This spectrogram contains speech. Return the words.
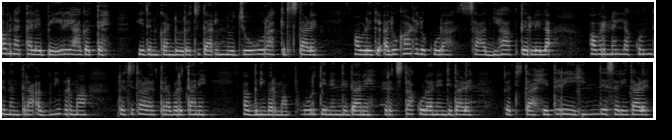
ಅವನ ತಲೆ ಬೇರೆ ಆಗುತ್ತೆ. ಇದನ್ನು ಕಂಡು ರಚಿತಾ ಇನ್ನೂ ಜೋರಾಗಿ ಕಿರಿಸ್ತಾಳೆ ಅವಳಿಗೆ ಅಲುಗಾಡಲು ಕೂಡ ಸಾಧ್ಯ ಆಗ್ತಿರಲಿಲ್ಲ. ಅವರನ್ನೆಲ್ಲ ಕೊಂದ ನಂತರ ಅಗ್ನಿವರ್ಮ ರಚಿತಾಳ ಹತ್ರ ಬರ್ತಾನೆ. ಅಗ್ನಿವರ್ಮ ಪೂರ್ತಿ ನೆಂದಿದ್ದಾನೆ. ರಚಿತಾ ಕೂಡ ನೆಂದಿದ್ದಾಳೆ. ರಚಿತಾ ಹೆದರಿ ಹಿಂದೆ ಸರಿತಾಳೆ.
